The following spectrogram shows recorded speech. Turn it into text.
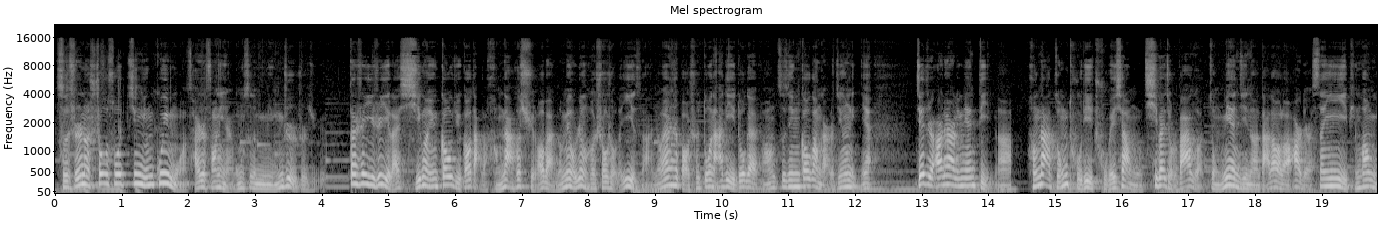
此时呢，收缩经营规模才是房地产公司的明智之举。但是，一直以来习惯于高举高打的恒大和许老板则没有任何收手的意思啊，仍然是保持多拿地、多盖房、资金高杠杆的经营理念。截止二零二零年底呢，恒大总土地储备项目七百九十八个，总面积呢达到了二点三一亿平方米。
